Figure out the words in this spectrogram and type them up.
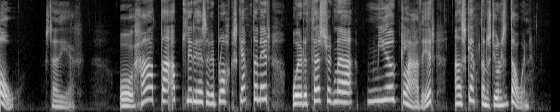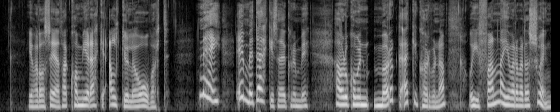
Ó, sagði ég, og hata allir í þessari blokk skemmtanir og eru þess vegna mjög gladir að skemmtanastjórnum sem dáin. Ég var að segja að það kom mér ekki algjörlega óvart. Nei, ymmit ekki, sagði Krummi. Það voru komin mörg ekki körfuna og ég fann að ég var að verða svöng.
